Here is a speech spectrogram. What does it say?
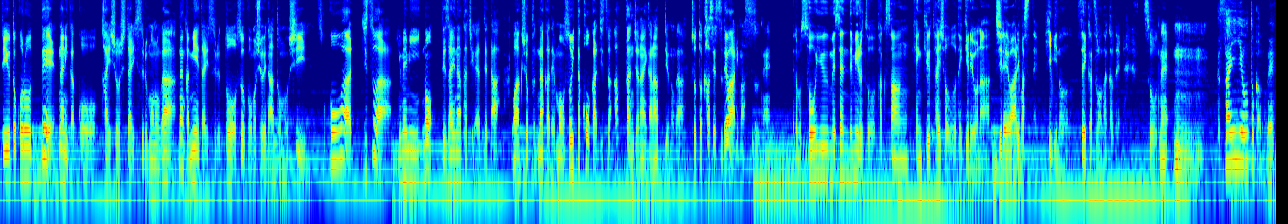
っていうところで何かこう解消したりするものがなんか見えたりするとすごく面白いなと思うし、そこは実は夢見のデザイナーたちがやってたワークショップの中でもそういった効果実はあったんじゃないかなっていうのがちょっと仮説ではありますね。でもそういう目線で見るとたくさん研究対象できるような事例はありますね。日々の生活の中で。そうね。うんうん。採用とかもね、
